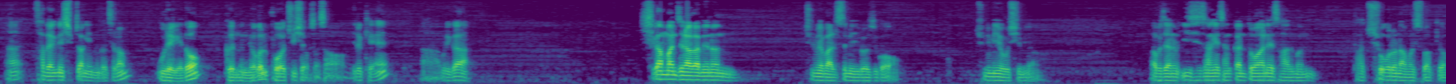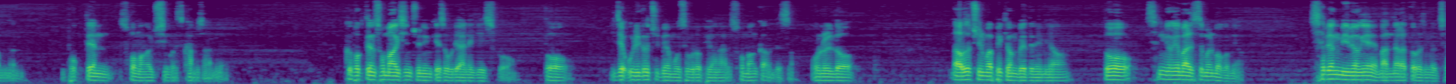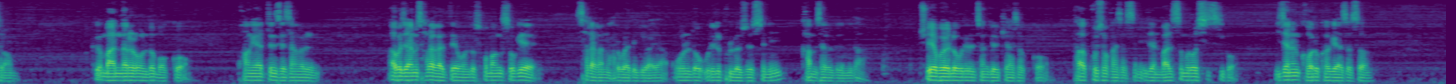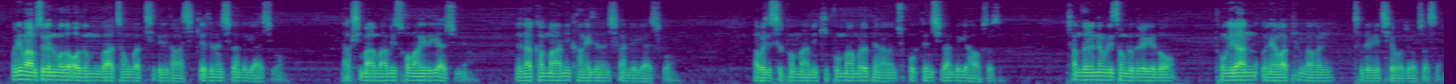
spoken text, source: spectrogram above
어? 사도행전 10장에 있는 것처럼 우리에게도 그 능력을 부어 주시옵소서 이렇게 아, 우리가 시간만 지나가면은 주님의 말씀이 이루어지고 주님이 오시며 아버지 하나님 이 세상에 잠깐 동안의 삶은 다 추억으로 남을 수밖에 없는 복된 소망을 주신 것을 감사하며 그 복된 소망이신 주님께서 우리 안에 계시고 또 이제 우리도 주님의 모습으로 변할 소망 가운데서 오늘도 나와서 주님 앞에 경배드리며 또 생명의 말씀을 먹으며 새벽 미명에 만나가 떨어진 것처럼 그 만나를 오늘도 먹고 광야했던 세상을 아버지 하나님 살아갈 때 오늘도 소망 속에 살아가는 하루가 되기 위하여 오늘도 우리를 불러주셨으니 감사를 드립니다. 주의 보혈로 우리를 정결케 하셨고 다 구속하셨으니 이제는 말씀으로 씻으고 이제는 거룩하게 하셔서. 우리 마음속에 는 모두 어둠과 정과 티들이 다 씻겨지는 시간 되게 하시고 약심한 마음이 소망이 되게 하시며 연약한 마음이 강해지는 시간 되게 하시고 아버지 슬픈 마음이 기쁜 마음으로 변하는 축복된 시간 되게 하옵소서. 참되는 우리 성도들에게도 동일한 은혜와 평강을 저들에게 채워주옵소서.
